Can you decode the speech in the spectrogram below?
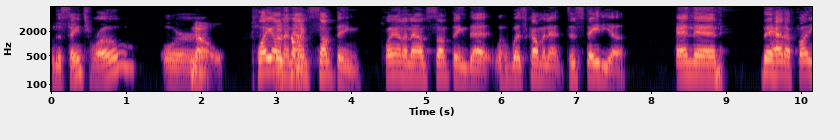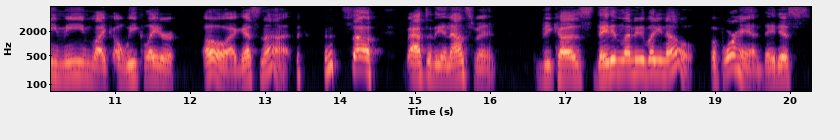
was it Saints Row or no PlayOn announced something PlayOn announced something that was coming at to Stadia. And then they had a funny meme like a week later oh I guess not. So after the announcement because they didn't let anybody know beforehand. They just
